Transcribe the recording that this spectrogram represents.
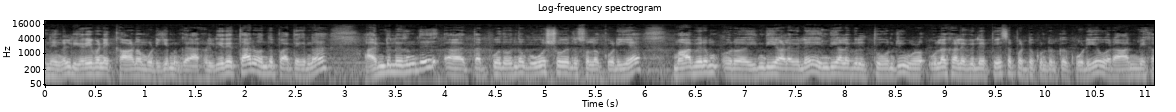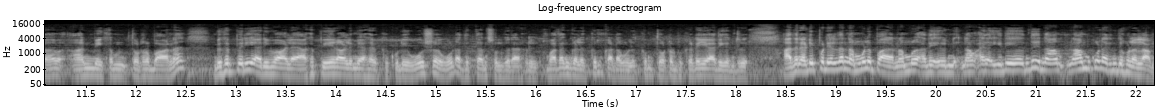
நீங்கள் இறைவனை காண முடியும் என்கிறார்கள். இதைத்தான் வந்து பார்த்திங்கன்னா அன்றிலிருந்து தற்போது வந்து ஓஷோ என்று சொல்லக்கூடிய மாபெரும் ஒரு இந்திய அளவிலே இந்திய அளவில் தோன்றி உ- உலக அளவிலே பேசப்பட்டு கொண்டிருக்கக்கூடிய ஒரு ஆன்மீக ஆன்மீகம் தொடர்பான மிகப்பெரிய அறிவாளியாக பேராளுமையாக இருக்கக்கூடிய ஓஷோ கூட அதைத்தான் சொல்கிறார்கள். மதங்களுக்கும் கடவுளுக்கும் தொடர்பு கிடையாது என்று. அதன் அடிப்படையில் தான் நம்மளும் நம்ம அதை நாம் இதை வந்து நாம் நாம் கூட அறிந்து கொள்ளலாம்.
